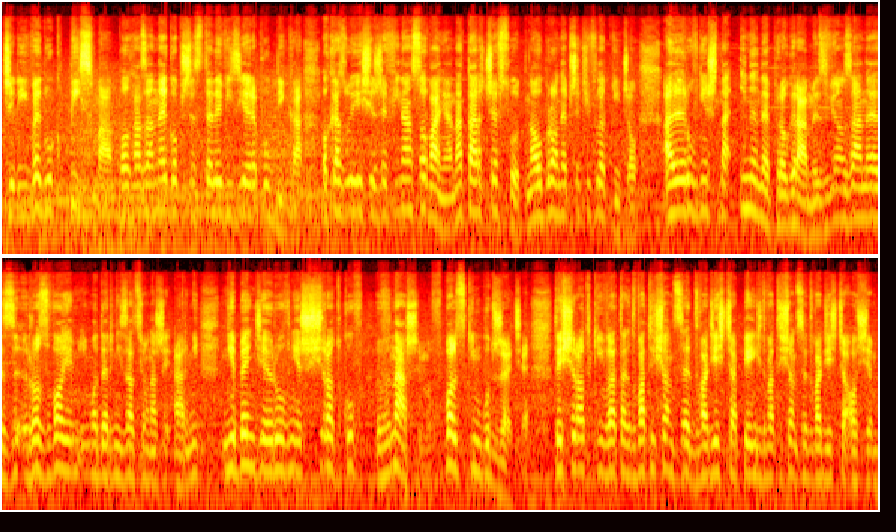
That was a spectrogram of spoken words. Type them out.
Czyli według pisma pokazanego przez telewizję Republika okazuje się, że finansowania na Tarczę Wschód, na obronę przeciwlotniczą, ale również na inne programy związane z rozwojem i modernizacją naszej armii nie będzie również środków w naszym, w polskim budżecie. Te środki latach 2025-2028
